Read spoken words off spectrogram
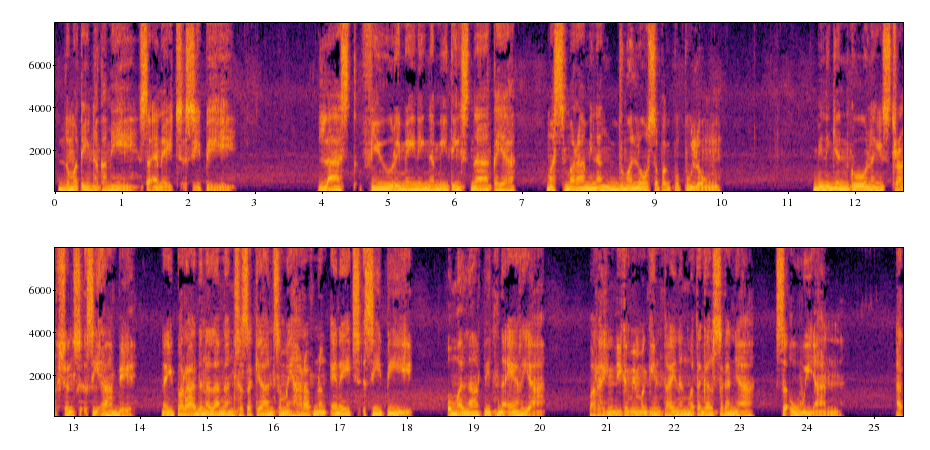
dumating na kami sa NHCP. Last few remaining na meetings na kaya mas marami na ang dumalo sa pagpupulong. Binigyan ko ng instructions si Abe na iparada na lang ang sasakyan sa may harap ng NHCP o malapit na area para hindi kami maghintay ng matagal sa kanya sa uwian. At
